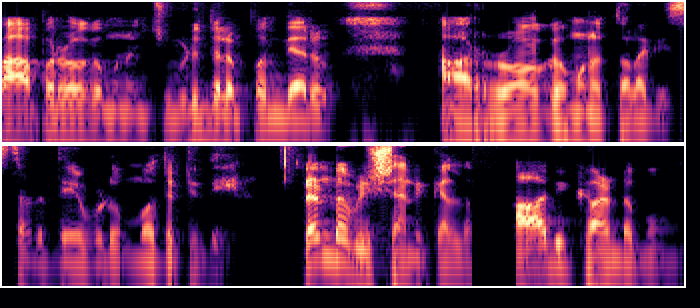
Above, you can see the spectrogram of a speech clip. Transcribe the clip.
పాప రోగము నుంచి విడుదల పొందారు. ఆ రోగమును తొలగిస్తాడు దేవుడు మొదటిది. రెండో విషయానికి వెళ్దాం. ఆది కాండము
